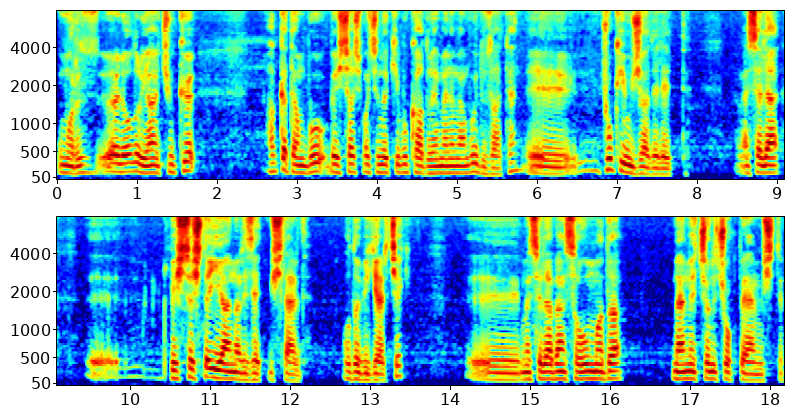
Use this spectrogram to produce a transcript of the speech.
Umarız öyle olur yani çünkü hakikaten bu Beşiktaş maçındaki bu kadro hemen hemen buydu zaten. Ee, çok iyi mücadele etti. Mesela e, Beşiktaş'ı iyi analiz etmişlerdi. O da bir gerçek. Ee, mesela ben savunmada Mehmetcan'ı çok beğenmiştim.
